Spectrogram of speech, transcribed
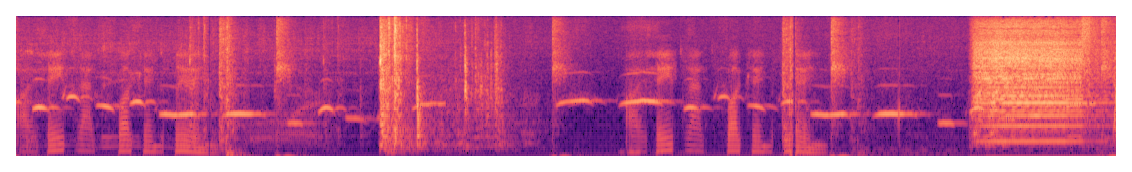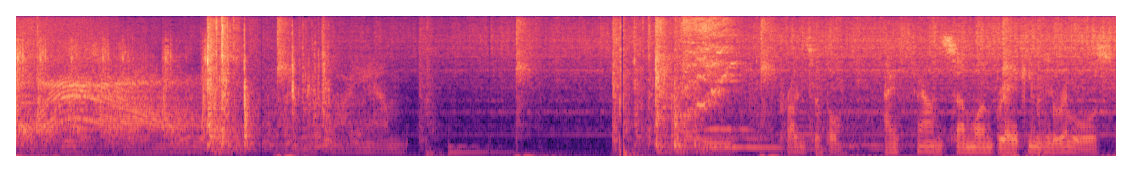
I hate that fucking thing. I hate that fucking thing. Principal, I found someone breaking the rules.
